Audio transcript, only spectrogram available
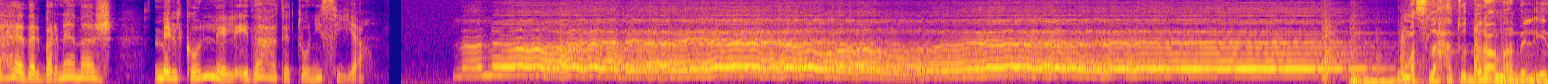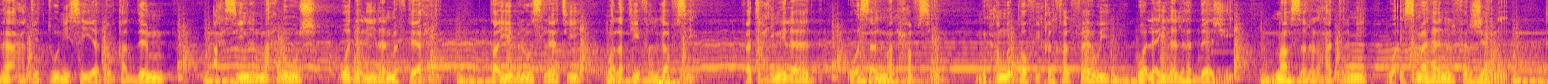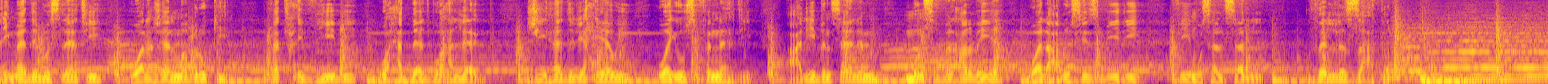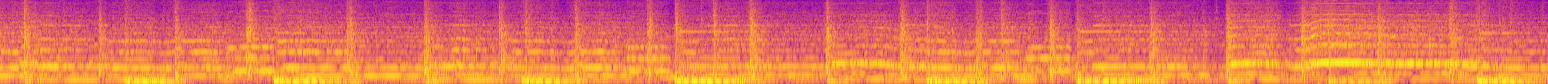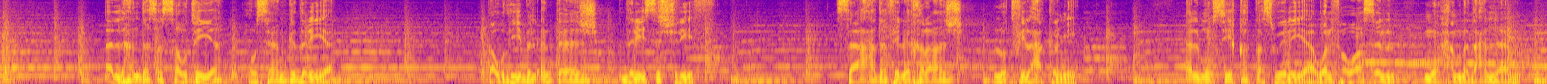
هذا البرنامج ملك للإذاعة التونسية. لا لا مصلحة الدراما بالإذاعة التونسية تقدم أحسين المحلوش ودليل المفتاحي طيب الوسلاتي ولطيف القفصي فتحي ميلاد وسلمى الحفصي محمد توفيق الخلفاوي وليلى الهداجي. ناصر العكرمي وإسمهان الفرجاني عماد الوسلاتي ورجال مبروكي فتحي الذهيبي وحداد بوعلاق جهاد اليحيوي ويوسف النهدي علي بن سالم منصف بالعربية والعروس زبيدي في مسلسل ظل الزعتر. الهندسة الصوتية حسام قدرية. توظيب الإنتاج دريس الشريف. ساعد في الإخراج لطفي العكرمي. الموسيقى التصويرية والفواصل محمد علام.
